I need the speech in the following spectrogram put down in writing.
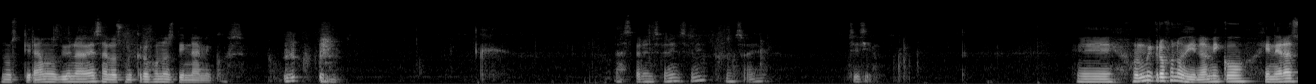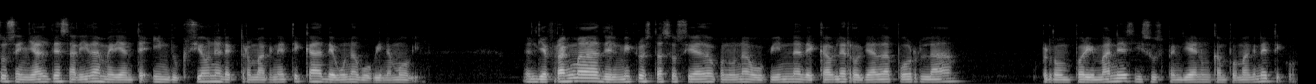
nos tiramos de una vez a los micrófonos dinámicos. ah, esperen, esperen. Vamos a ver. Sí, sí. Eh, un micrófono dinámico genera su señal de salida mediante inducción electromagnética de una bobina móvil. El diafragma del micro está asociado con una bobina de cable rodeada por la perdón, por imanes y suspendida en un campo magnético.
